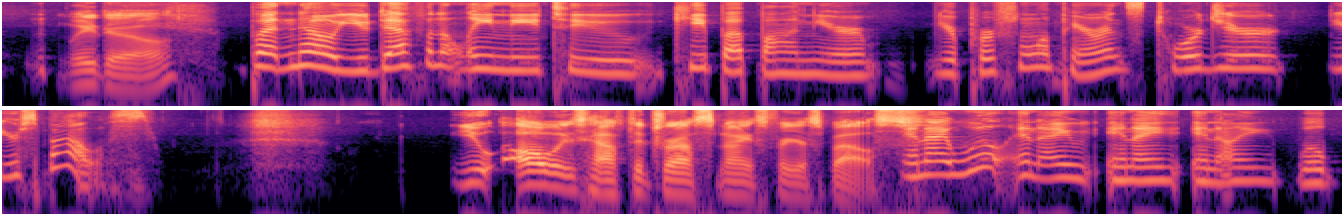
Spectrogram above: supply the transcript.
we do. But no, you definitely need to keep up on your your personal appearance towards your your spouse. You always have to dress nice for your spouse. And I will and I and I and I will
